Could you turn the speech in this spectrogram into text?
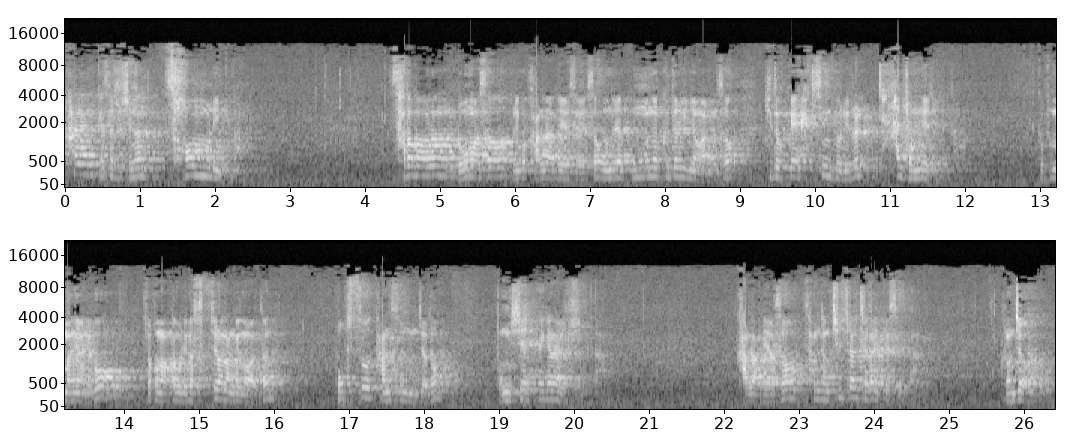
하나님께서 주시는 선물입니다. 사도 바울은 로마서 그리고 갈라디아서에서 오늘의 본문을 그대로 인용하면서 기독교의 핵심 교리를 잘 정리해 줍니다. 그뿐만이 아니고 조금 아까 우리가 숙지로 남겨놓았던 복수 단수 문제도 동시에 해결해 주십니다. 갈라디아서 3장 7절 제가 읽겠습니다. 그런즉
